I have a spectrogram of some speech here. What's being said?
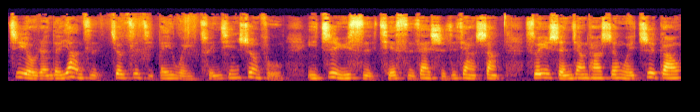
既有人的样子，就自己卑微，存心顺服，以至于死，且死在十字架上。所以神将他升为至高，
